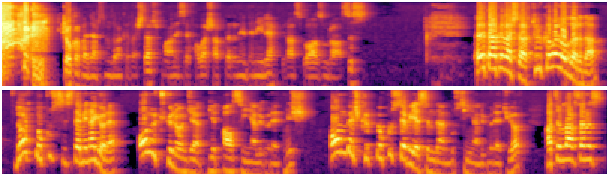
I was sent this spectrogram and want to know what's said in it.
Çok affedersiniz arkadaşlar. Maalesef hava şartları nedeniyle biraz boğazım rahatsız. Evet arkadaşlar Türk Hava Yolları da 4.9 sistemine göre 13 gün önce bir al sinyali üretmiş. 15.49 seviyesinden bu sinyali üretiyor. Hatırlarsanız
